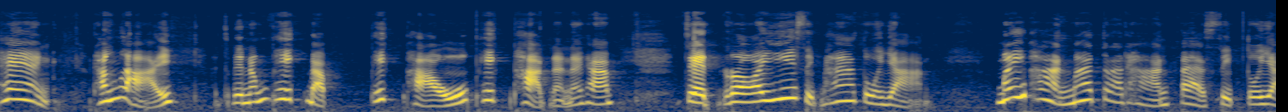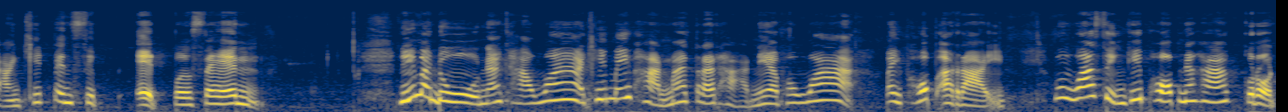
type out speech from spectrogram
แห้ง ทั้งหลายจะเป็นน้ำพริกแบบพริกเผาพริกผัดน่ะนะคะ 725 ตัวอย่าง ไม่ผ่านมาตรฐาน 80 ตัวอย่างคิดเป็น 11%นี่ นี่มาดูนะคะว่าที่ไม่ผ่านมาตรฐานเนี่ยเพราะว่าไปพบอะไรพราะว่าสิ่งที่พบนะคะกรด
